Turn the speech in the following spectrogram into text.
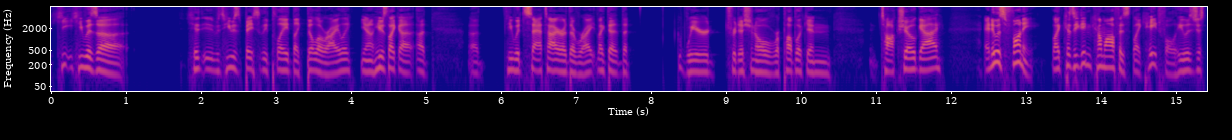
he he was a he, was he was basically played like Bill O'Reilly. You know, he was like a, a, a he would satire the right, like the the weird traditional Republican talk show guy, and it was funny like because he didn't come off as like hateful. He was just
